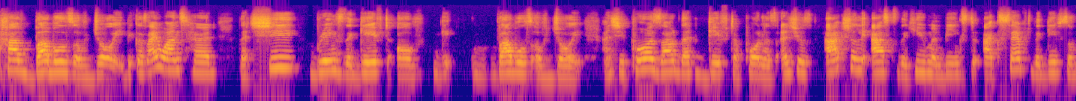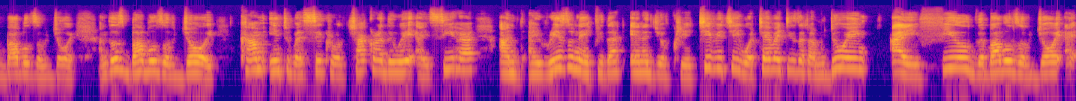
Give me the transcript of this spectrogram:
have bubbles of joy because I once heard that she brings the gift of bubbles of joy and she pours out that gift upon us. And she was actually asked the human beings to accept the gifts of bubbles of joy. And those bubbles of joy come into my sacral chakra the way I see her. And I resonate with that energy of creativity whatever it is that I'm doing I feel the bubbles of joy I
